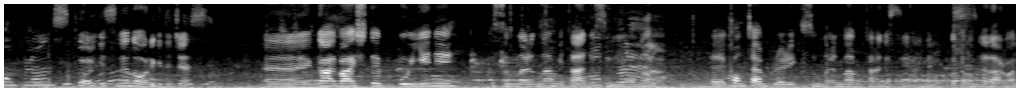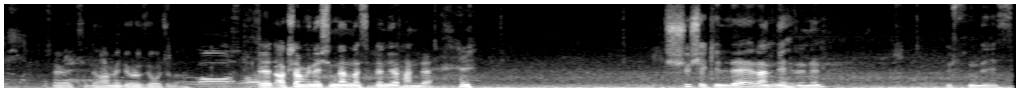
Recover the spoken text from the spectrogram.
Confluence bölgesine doğru gideceğiz. Ee, galiba işte bu yeni kısımlarından bir tanesi Lyon'un. Ee, contemporary kısımlarından bir tanesi yani. Bakalım neler var. Evet devam ediyoruz yolculuğa. Evet akşam güneşinden nasipleniyor Hande. Şu şekilde Ren Nehri'nin üstündeyiz.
